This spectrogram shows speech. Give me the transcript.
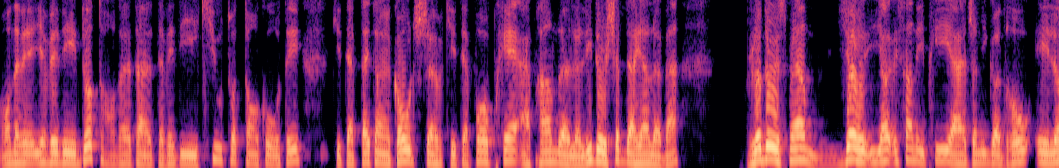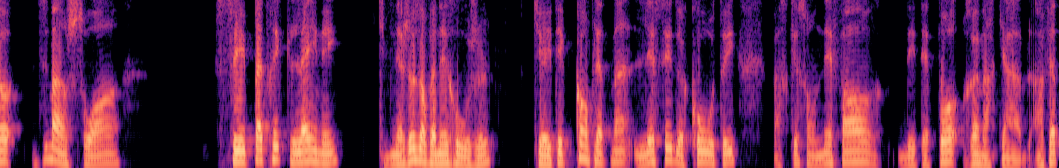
on avait, il y avait des doutes. Tu avais des cues, toi, de ton côté, qui était peut-être un coach euh, qui n'était pas prêt à prendre le leadership derrière le banc. Là, deux semaines, il, il s'en est pris à Johnny Godreau et là, dimanche soir, c'est Patrick Lainé, qui venait juste de revenir au jeu, qui a été complètement laissé de côté parce que son effort n'était pas remarquable. En fait,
